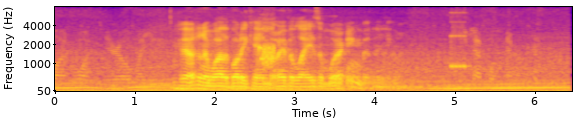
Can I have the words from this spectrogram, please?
110, my unit. Okay, I don't know why the body cam overlay isn't working, but anyway. That's why it's dispatch on the channel 911. So,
